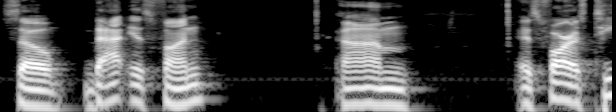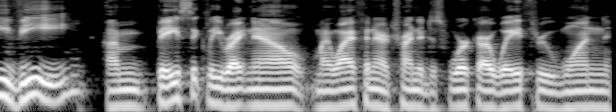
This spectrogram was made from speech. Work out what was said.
So that is fun. Um, as far as TV, I'm basically right now, my wife and I are trying to just work our way through one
